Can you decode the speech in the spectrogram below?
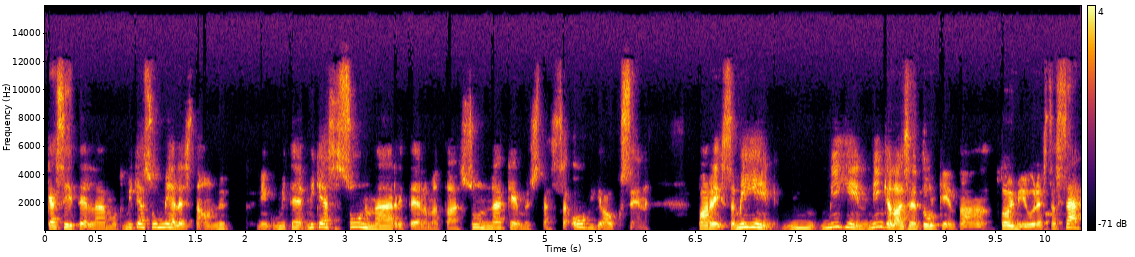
käsitellään, mutta mikä sun mielestä on nyt, niin kuin miten, mikä se sun määritelmä tai sun näkemys tässä ohjauksen parissa, mihin, mihin minkälaiseen tulkintaan toimijuudesta sä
